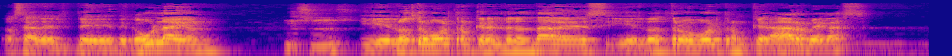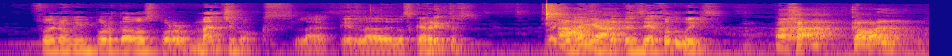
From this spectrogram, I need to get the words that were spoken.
o sea, de, de, Go Lion, y el otro Voltron que era el de las naves, y el otro Voltron que era Arvegas, fueron importados por Matchbox, la, que, la de los carritos. La que ah, la competencia de Hot Wheels. Ajá, cabal.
